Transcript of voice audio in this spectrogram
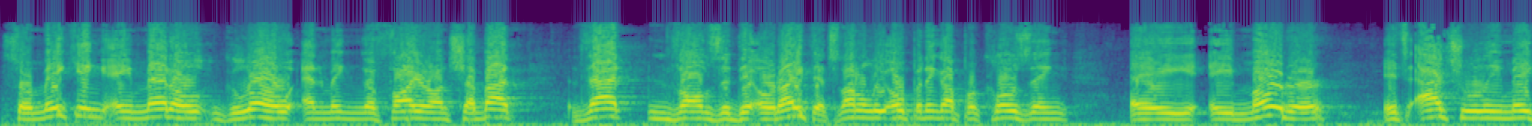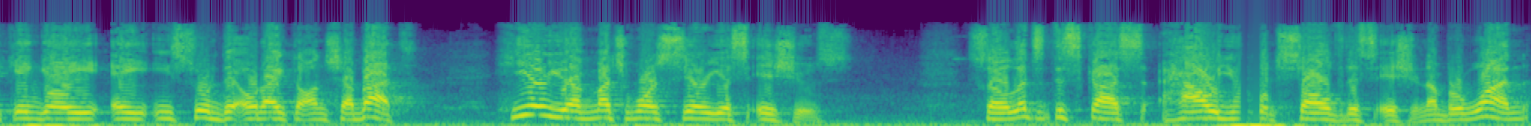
So making a metal glow and making a fire on Shabbat, that involves a deoraita. It's not only opening up or closing a, a motor, it's actually making a, a isur deoraita on Shabbat. Here you have much more serious issues. So let's discuss how you could solve this issue. Number one,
